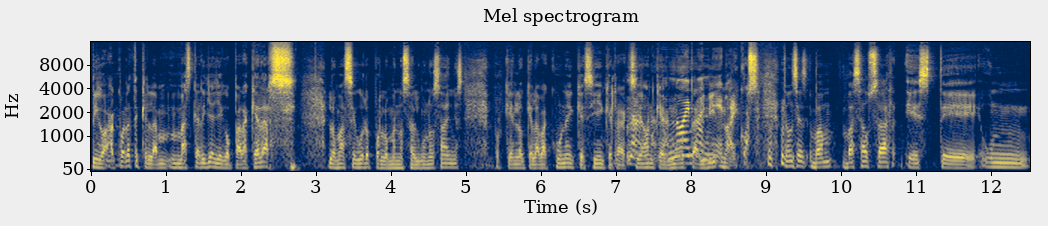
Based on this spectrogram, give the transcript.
Digo, acuérdate que la mascarilla llegó para quedarse, lo más seguro por lo menos algunos años, porque en lo que la vacuna y que sí, en que reacción, que muta no hay cosa. Entonces vas a usar este un,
